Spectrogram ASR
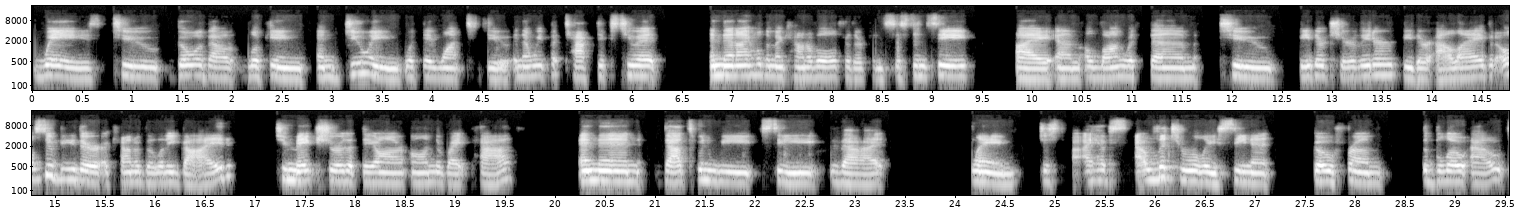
ways to go about looking and doing what they want to do. And then we put tactics to it. And then I hold them accountable for their consistency. I am along with them to be their cheerleader, be their ally, but also be their accountability guide to make sure that they are on the right path. And then that's when we see that flame. Just, I have I literally seen it go from the blowout,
